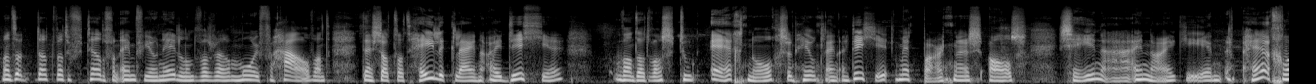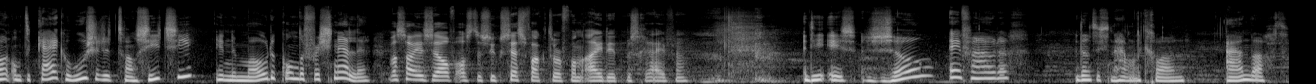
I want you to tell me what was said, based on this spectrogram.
Want dat, dat wat ik vertelde van MVO Nederland was wel een mooi verhaal. Want daar zat dat hele kleine ideetje want dat was toen echt nog zo'n heel klein editje met partners als CNA en Nike. En gewoon om te kijken hoe ze de transitie in de mode konden versnellen. Wat zou je zelf als de succesfactor van iDit beschrijven? Die is zo eenvoudig. Dat is namelijk gewoon aandacht.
